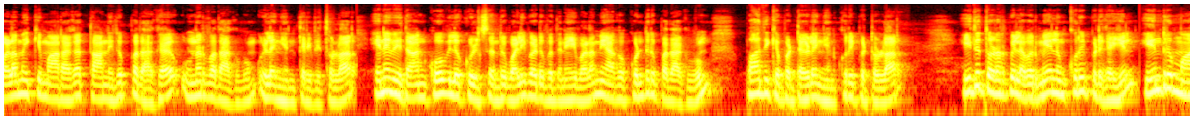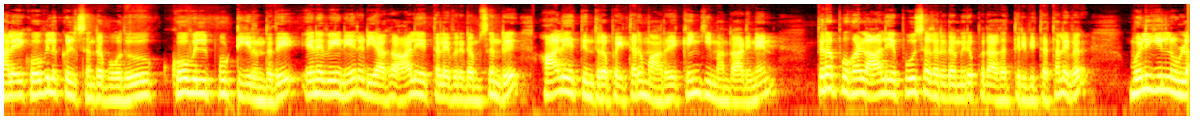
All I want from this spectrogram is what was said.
வளமைக்கு மாறாக தான் இருப்பதாக உணர்வதாகவும் இளைஞன் தெரிவித்துள்ளார். எனவேதான் கோவிலுக்குள் சென்று வழிபடுவதனை வளமையாக கொண்டிருப்பதாகவும் பாதிக்கப்பட்ட இளைஞன் குறிப்பிட்டுள்ளார். இது தொடர்பில் அவர் மேலும் குறிப்பிடுகையில் இன்று மாலை கோவிலுக்குள் சென்றபோது கோவில் பூட்டியிருந்தது. எனவே நேரடியாக ஆலய தலைவரிடம் சென்று ஆலயத்தின் திறப்பை தருமாறு கெங்கி மன்றாடினேன். திறப்புகள் ஆலய பூசகரிடம் இருப்பதாக தெரிவித்த தலைவர் வெளியில் உள்ள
